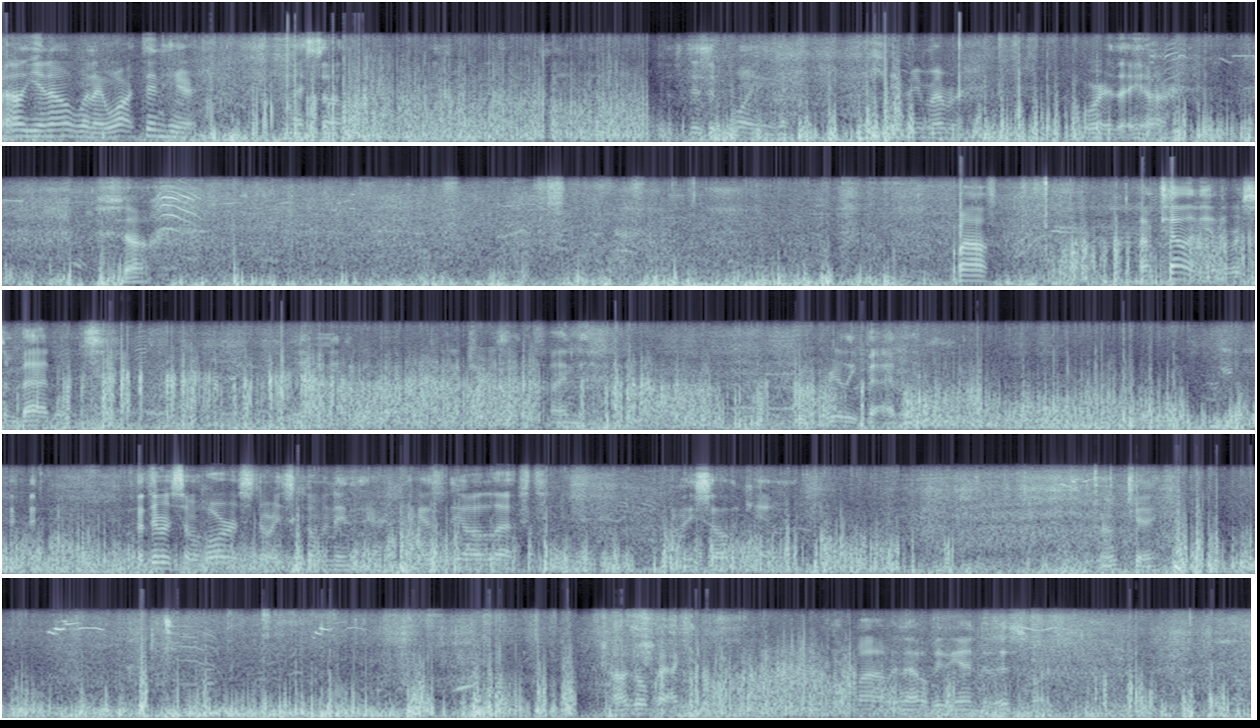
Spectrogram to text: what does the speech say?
Well, you know, when I walked in here, I saw. It's disappointing. I can't remember where they are. So. Well, I'm telling you, there were some bad ones. Yeah, we need to go back to New Jersey to find the really bad ones. But there were some horror stories coming in here. I guess they all left when they saw the camera. Okay. I'll go back and get mom, and that'll be the end of this one.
